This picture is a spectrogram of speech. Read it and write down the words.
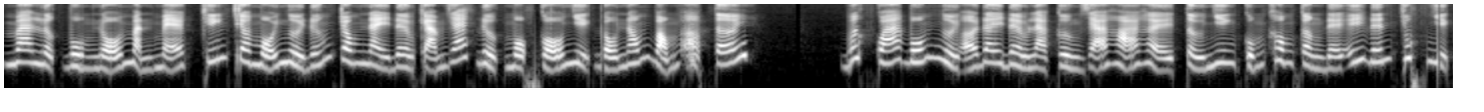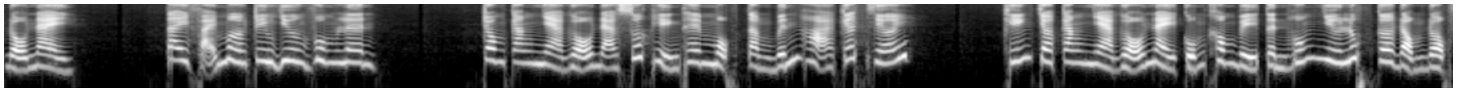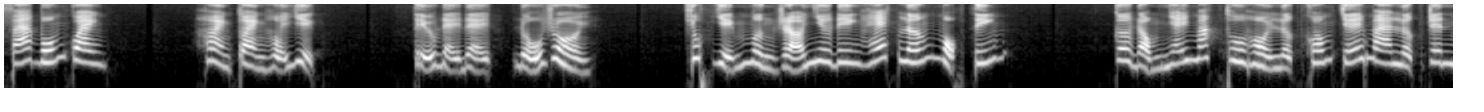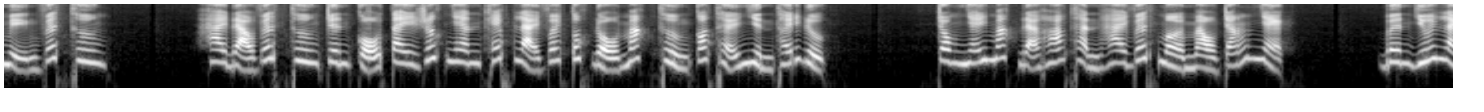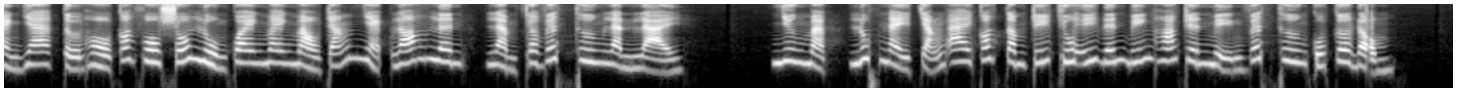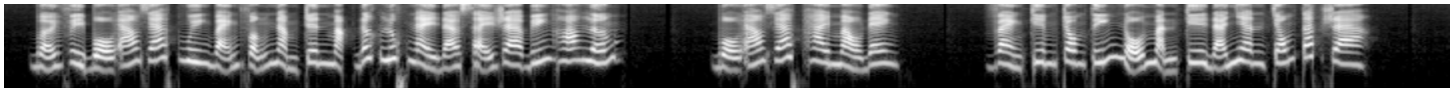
Ma lực bùng nổ mạnh mẽ, khiến cho mỗi người đứng trong này đều cảm giác được một cổ nhiệt độ nóng bỏng ập tới. Bất quá bốn người ở đây đều là cường giả hỏa hệ, tự nhiên cũng không cần để ý đến chút nhiệt độ này. Tay phải mơ triêu dương vung lên. Trong căn nhà gỗ đã xuất hiện thêm một tầm bính hỏa kết giới khiến cho căn nhà gỗ này cũng không bị tình huống như lúc cơ động đột phá bốn quan. Hoàn toàn hủy diệt. Tiểu đệ đệ, đủ rồi. Chúc Diễm mừng rỡ như điên hét lớn một tiếng. Cơ động nháy mắt thu hồi lực khống chế ma lực trên miệng vết thương. Hai đạo vết thương trên cổ tay rất nhanh khép lại với tốc độ mắt thường có thể nhìn thấy được. Trong nháy mắt đã hóa thành hai vết mờ màu trắng nhạt. Bên dưới làn da tự hồ có vô số luồng quang mang màu trắng nhạt lón lên, làm cho vết thương lành lại. Nhưng mà, lúc này chẳng ai có tâm trí chú ý đến biến hóa trên miệng vết thương của cơ động. Bởi vì bộ áo giáp nguyên bản vẫn nằm trên mặt đất lúc này đã xảy ra biến hóa lớn. Bộ áo giáp hai màu đen, vàng kim trong tiếng nổ mạnh kia đã nhanh chóng tách ra.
